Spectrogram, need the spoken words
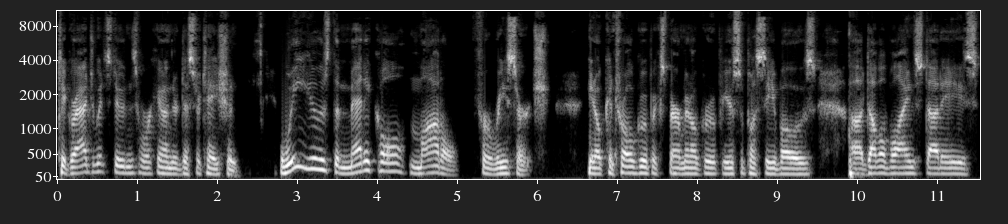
to graduate students working on their dissertation. We use the medical model for research. You know, control group, experimental group, use of placebos, uh, double blind studies,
